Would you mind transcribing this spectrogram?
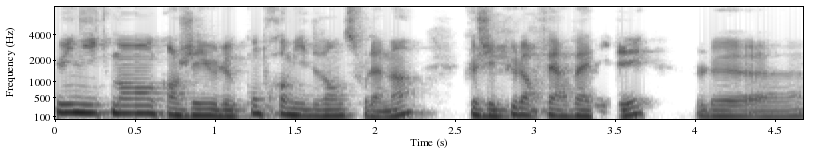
uniquement quand j'ai eu le compromis de vente sous la main que j'ai pu leur faire valider le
